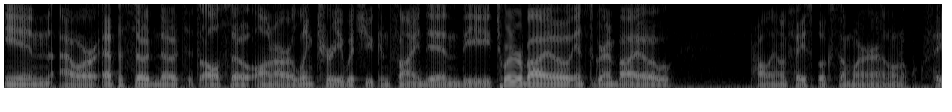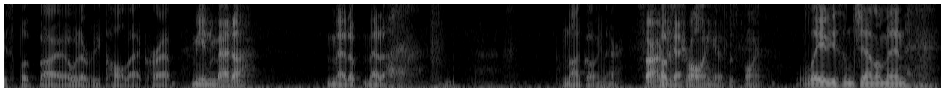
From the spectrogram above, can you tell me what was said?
in our episode notes. It's also on our link tree, which you can find in the Twitter bio, Instagram bio, probably on Facebook somewhere. I don't know, Facebook bio, whatever you call that crap. You mean meta? Meta, meta. I'm not going there. Sorry, I'm Okay. just trolling you at this point. Ladies and gentlemen,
